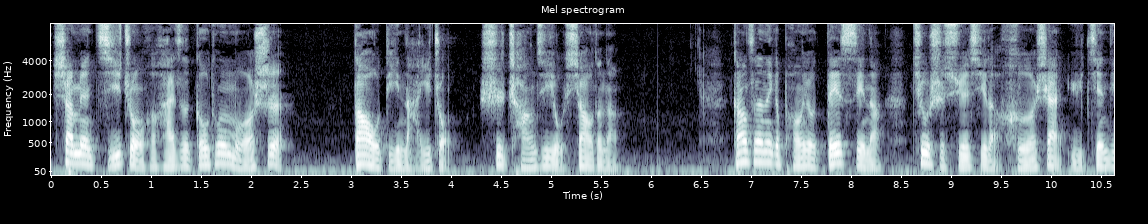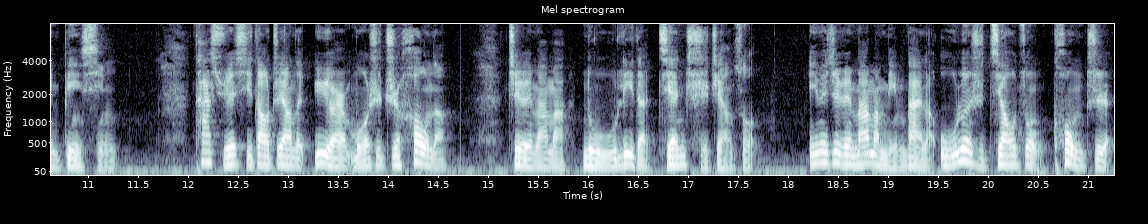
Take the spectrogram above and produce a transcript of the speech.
上面几种和孩子沟通模式，到底哪一种是长期有效的呢？刚才那个朋友 Daisy 呢，就是学习了和善与坚定并行。他学习到这样的育儿模式之后呢，这位妈妈努力的坚持这样做。因为这位妈妈明白了，无论是骄纵、控制、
